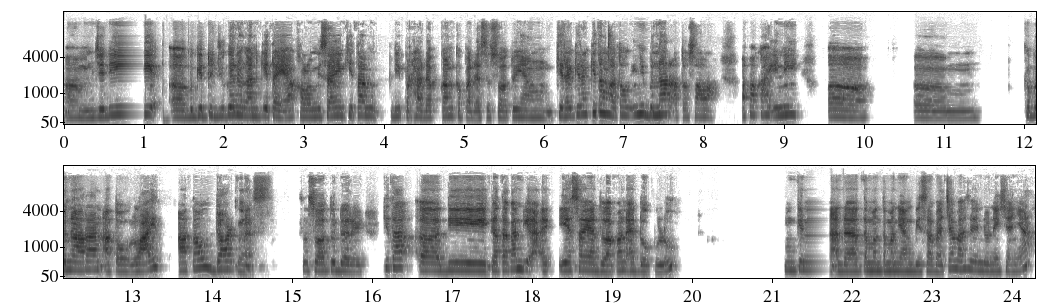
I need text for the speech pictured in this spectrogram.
Um, jadi uh, begitu juga dengan kita ya, kalau misalnya kita diperhadapkan kepada sesuatu yang kira-kira kita nggak tahu ini benar atau salah, apakah ini uh, um, kebenaran atau light atau darkness? Sesuatu dari kita uh, dikatakan di Yesaya 8 ayat 20 mungkin ada teman-teman yang bisa baca bahasa Indonesianya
